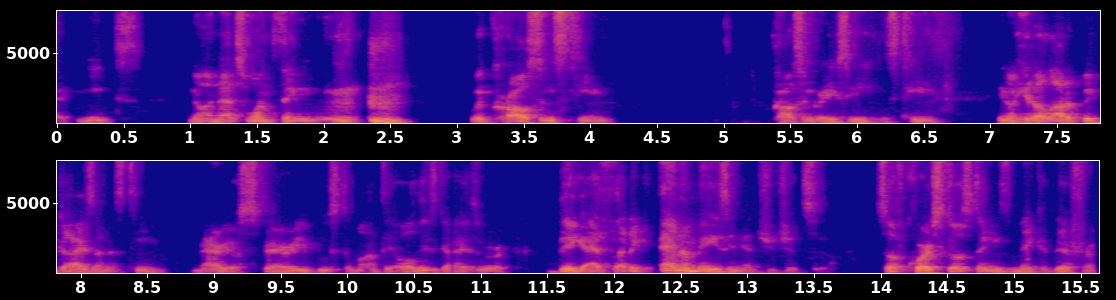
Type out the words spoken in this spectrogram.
techniques. You know, and that's one thing with Carlson's team. Carlson Gracie, his team. You know, he had a lot of big guys on his team. Mario Sperry, Bustamante, all these guys were big, athletic, and amazing at jujitsu. So of course, those things make a difference.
